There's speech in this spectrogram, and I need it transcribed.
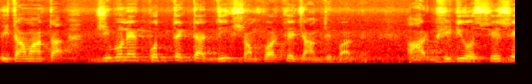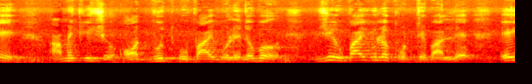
পিতামাতা জীবনের প্রত্যেকটা দিক সম্পর্কে জানতে পারবেন। আর ভিডিও শেষে আমি কিছু অদ্ভুত উপায় বলে দেবো। যে উপায়গুলো করতে পারলে এই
